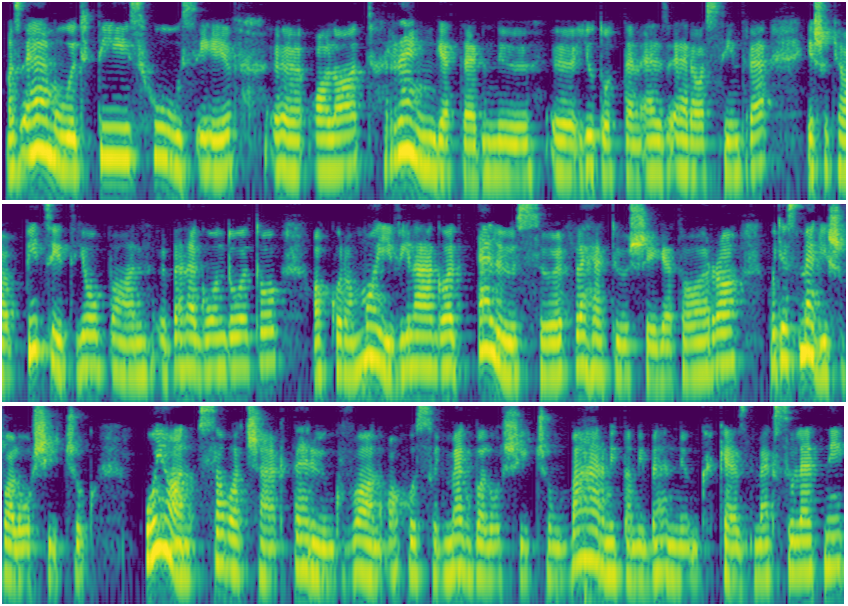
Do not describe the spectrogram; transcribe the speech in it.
Az elmúlt 10-20 év alatt rengeteg nő jutott el ez, erre a szintre, és hogyha picit jobban belegondoltok, akkor a mai világad először lehetőséget arra, hogy ezt meg is valósítsuk. Olyan szabadságterünk van ahhoz, hogy megvalósítsunk bármit, ami bennünk kezd megszületni,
